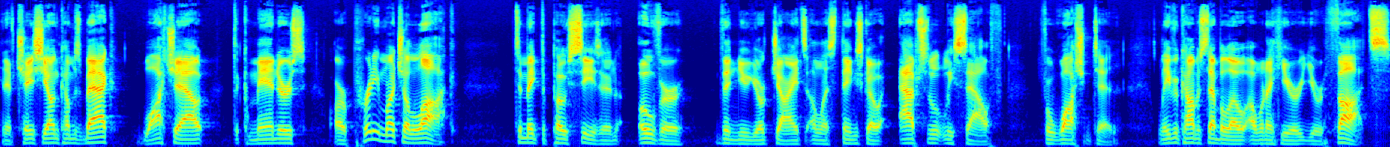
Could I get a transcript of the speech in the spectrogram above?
And if Chase Young comes back, watch out. The Commanders are pretty much a lock to make the postseason over the New York Giants unless things go absolutely south for Washington. Leave your comments down below. I want to hear your thoughts.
